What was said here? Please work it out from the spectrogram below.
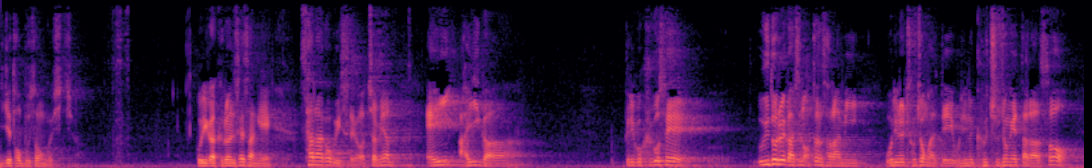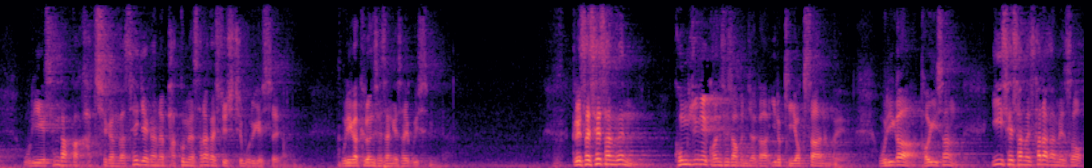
이게 더 무서운 것이죠. 우리가 그런 세상에 살아가고 있어요. 어쩌면 AI가 그리고 그곳에 의도를 가진 어떤 사람이 우리를 조종할 때 우리는 그 조종에 따라서 우리의 생각과 가치관과 세계관을 바꾸며 살아갈 수 있을지 모르겠어요. 우리가 그런 세상에 살고 있습니다. 그래서 세상은 공중의 권세 잡은 자가 이렇게 역사하는 거예요. 우리가 더 이상 이 세상을 살아가면서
